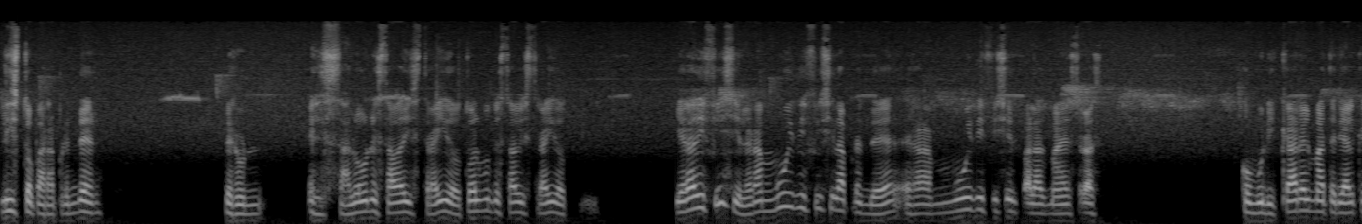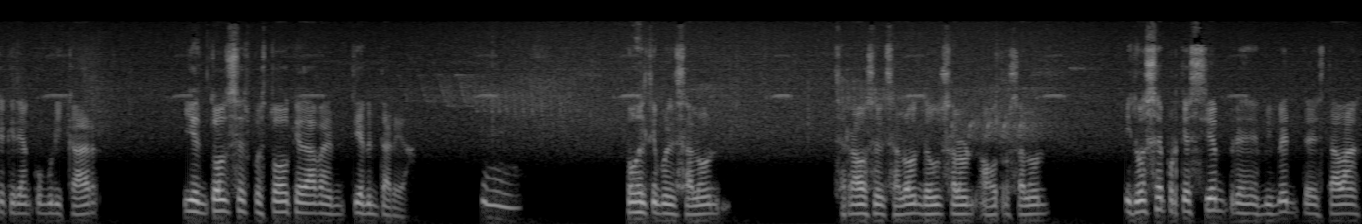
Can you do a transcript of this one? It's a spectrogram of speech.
listo para aprender, pero el salón estaba distraído, todo el mundo estaba distraído, y era difícil, era muy difícil aprender, era muy difícil para las maestras comunicar el material que querían comunicar y entonces pues todo quedaba en tienen tarea. Mm. Todo el tiempo en el salón, cerrados en el salón, de un salón a otro salón. Y no sé por qué siempre en mi mente estaba,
